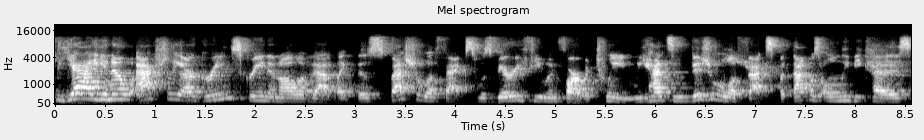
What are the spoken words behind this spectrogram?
Yeah, you know, actually, our green screen and all of that, like those special effects, was very few and far between. We had some visual effects, but that was only because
